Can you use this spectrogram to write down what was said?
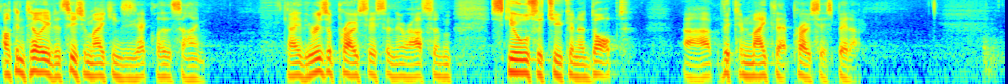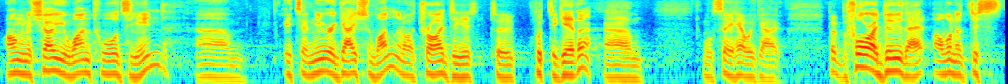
I can tell you decision making is exactly the same. Okay, there is a process and there are some skills that you can adopt uh, that can make that process better. I'm going to show you one towards the end. Um, it's an irrigation one that I tried to, to put together. Um, we'll see how we go. But before I do that, I want to just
